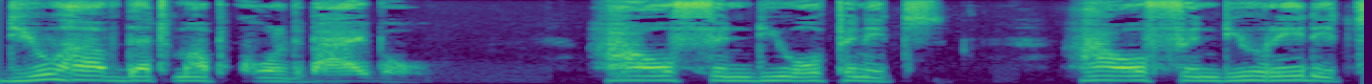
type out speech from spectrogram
do you have that map called the Bible? How often do you open it? How often do you read it?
